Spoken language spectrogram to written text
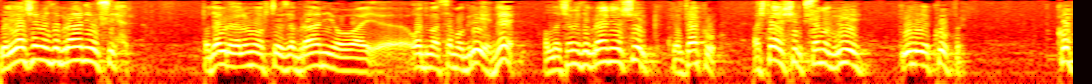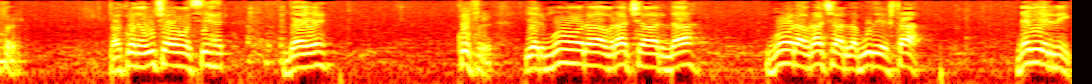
Jer Allah je zabranio sihr? Pa dobro je ono što je zabranio ovaj, e, odmah samo grije ne, Allah je zabranio širk je tako, a šta je širk samo grije ili je kufr? Kufr. Tako naučavamo sihr da je kufr. Jer mora vraćar da mora vraćar da bude šta? Nevjernik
